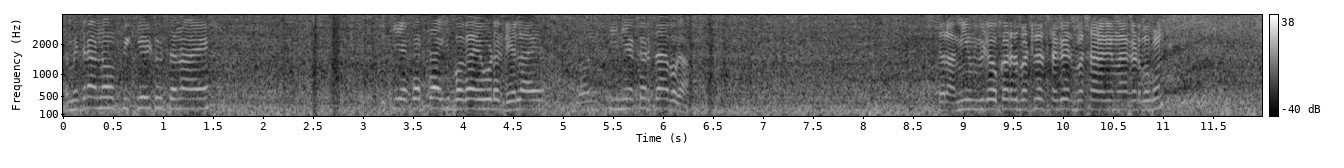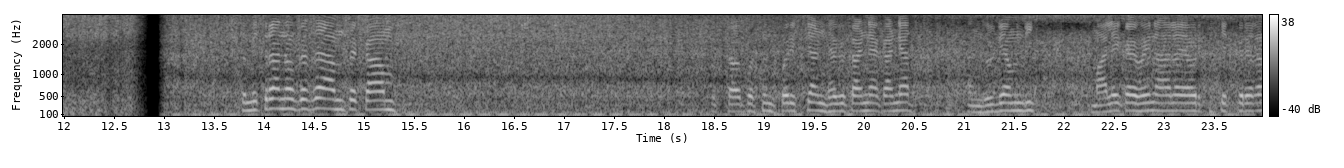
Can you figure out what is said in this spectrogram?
तर मित्रांनो पिके टूचं नाव आहे. किती एकरचा आहे की बघा एवढं ढेल आहे. दोन तीन एकरचा आहे बघा. चला मी व्हिडिओ करत बसलो सगळेच बसायला लागले माझ्याकडे बघून. तर मित्रांनो कसं आहे आमचं काम? सकाळपासून परिश्रम ढग काढण्या काढण्यात आणि धुड्यामध्ये माले काय होईना आला यावरती शेतकऱ्याला.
